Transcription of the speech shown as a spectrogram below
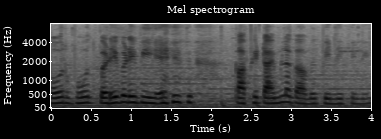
और बहुत बड़े बड़े भी है। काफ़ी टाइम लगा हमें पीने के लिए।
